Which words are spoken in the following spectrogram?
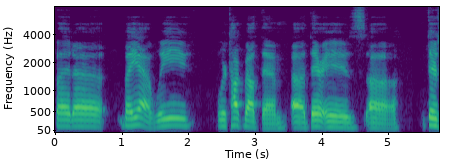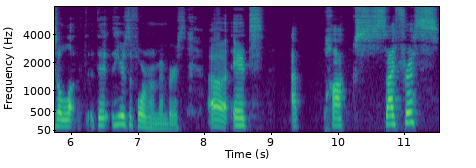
But, uh, but yeah, we, we're talking about them. Uh, there is, uh, there's a lot, th- here's the former members. Uh, it's Apoxyphris,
